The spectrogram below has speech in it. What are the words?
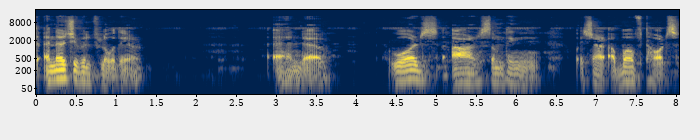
the energy will flow there. And uh, words are something which are above thoughts.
